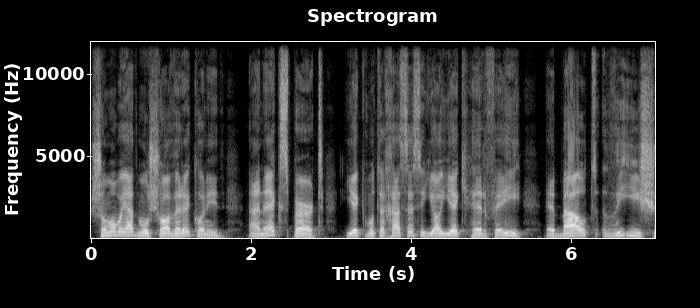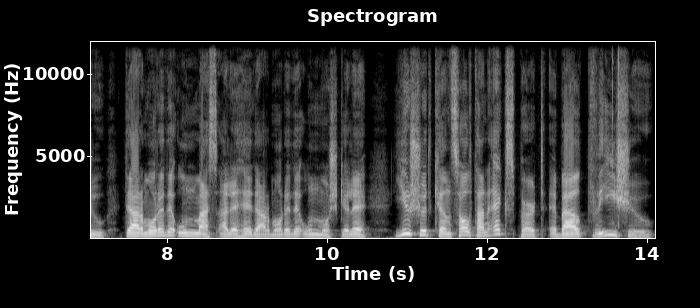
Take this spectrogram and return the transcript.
شما باید مشاوره کنید. An expert یک متخصص یا یک حرفه‌ای about the issue در مورد اون مسئله در مورد اون مشکله. You should consult an expert about the issue.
